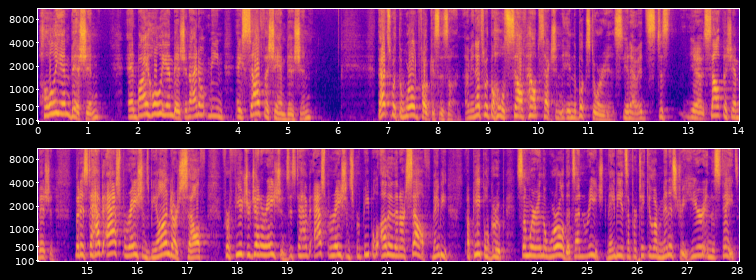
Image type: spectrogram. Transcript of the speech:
holy ambition. And by holy ambition, I don't mean a selfish ambition. That's what the world focuses on. I mean, that's what the whole self help section in the bookstore is. You know, it's just, you know, selfish ambition. But it's to have aspirations beyond ourself for future generations. It's to have aspirations for people other than ourselves. Maybe a people group somewhere in the world that's unreached. Maybe it's a particular ministry here in the States,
